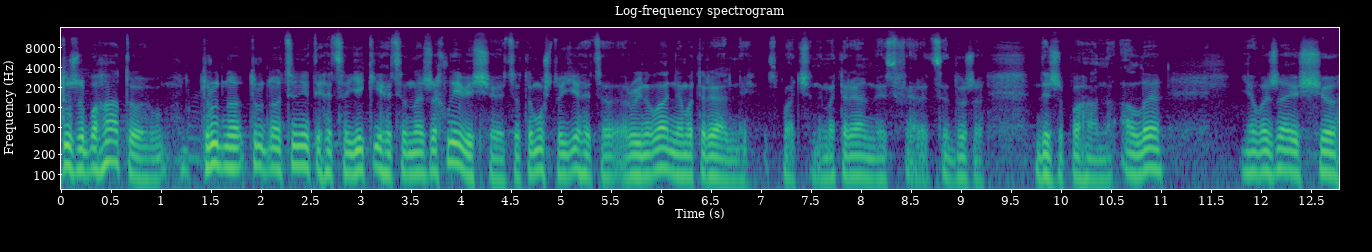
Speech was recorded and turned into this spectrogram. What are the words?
дуже багато. Трудно, трудно оцінити це, які це найжахливіші, тому що є це руйнування матеріальної спадщини, матеріальної сфери. Це дуже, дуже погано. Але я вважаю, що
